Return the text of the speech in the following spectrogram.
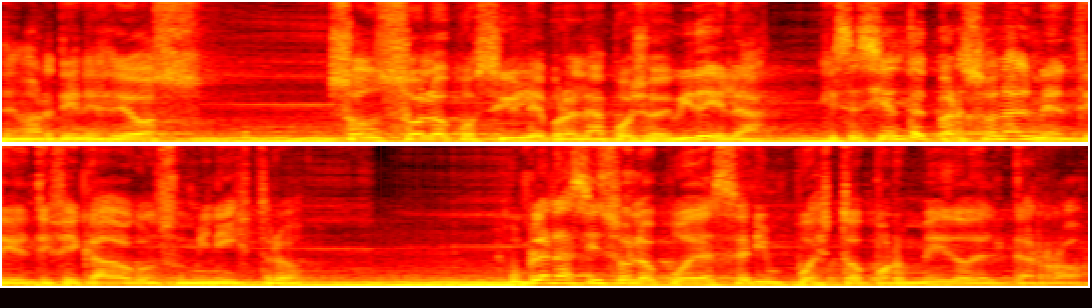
de Martínez Dios son solo posibles por el apoyo de Videla, que se siente personalmente identificado con su ministro. Un plan así solo puede ser impuesto por medio del terror.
